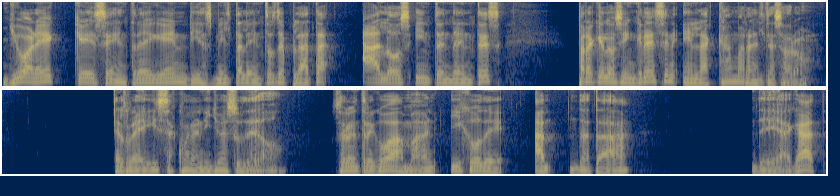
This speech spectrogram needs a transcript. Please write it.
yo haré que se entreguen diez mil talentos de plata a los intendentes para que los ingresen en la cámara del tesoro. El rey sacó el anillo de su dedo, se lo entregó a Amán, hijo de Amdatá, de Agat,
